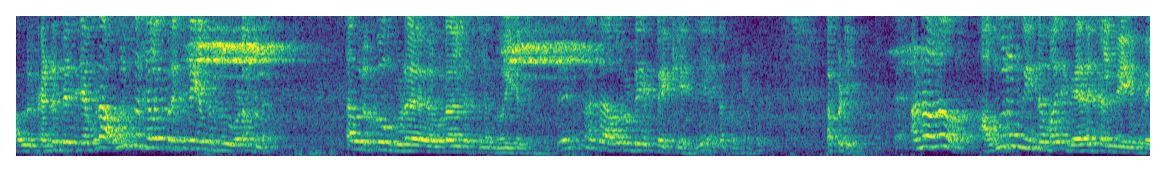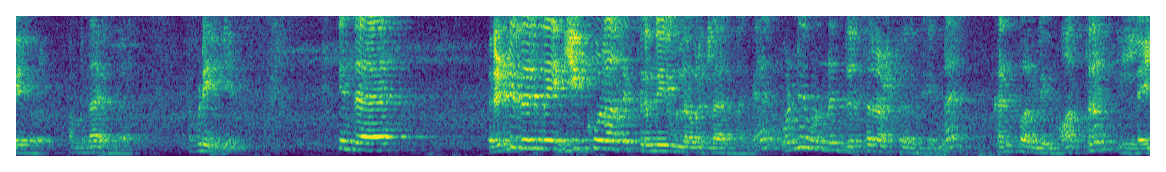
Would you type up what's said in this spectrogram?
அவருக்கு கண்ணு தெரிஞ்சால் கூட அவருக்கும் சில பிரச்சனைகள் இருந்தது உடம்புல. அவருக்கும் கூட உடலில் சில நோய்கள் இருந்தது. அது அவருடைய பேக்கேஜ் என்ன பண்ணுறது அப்படி ஆனாலும் அவரும் இந்த மாதிரி வேத கல்வியை உடையவர். அப்படிதான் இருந்தார். அப்படி இந்த ரெண்டு பேருமே ஈக்குவலாக திறமை உள்ளவர்களாக இருந்தாங்க. ஒன்னே ஒன்று திருத்தராஷ்டிரருக்கு என்ன? கண் பார்வை மாத்திரம் இல்லை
